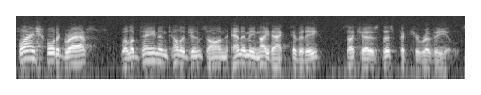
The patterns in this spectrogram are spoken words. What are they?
Flash photographs will obtain intelligence on enemy night activity, such as this picture reveals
